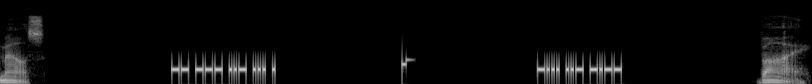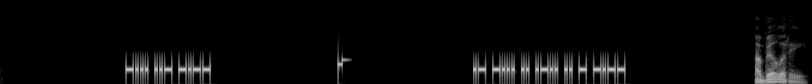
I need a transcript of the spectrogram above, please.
Mouse. By. Ability.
